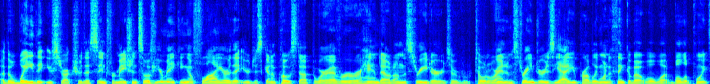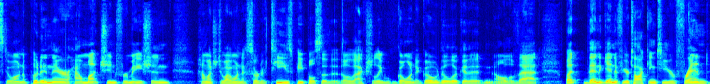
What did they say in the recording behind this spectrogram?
Uh, the way that you structure this information. So if you're making a flyer that you're just going to post up wherever or hand out on the street or to total random strangers, yeah, you probably want to think about well, what bullet points do I want to put in there? How much information? How much do I want to sort of tease people so that they'll actually go on to go to look at it and all of that? But then again, if you're talking to your friend,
